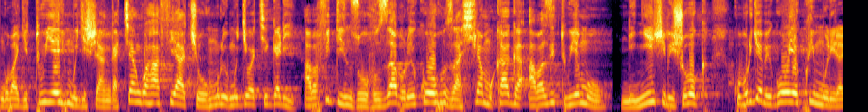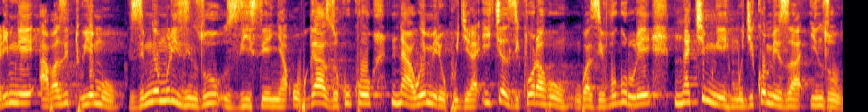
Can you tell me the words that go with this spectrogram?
ngo bagituye mu gishanga cyangwa hafi yacyo muri uyu mujyi wa kigali abafite inzu zaburiwe ko zashyira mu kaga abazituyemo. Ni nyinshi bishoboka ku buryo bigoye kwimurira rimwe abazituyemo. Zimwe muri izi nzu zisenya ubwazo kuko ntawemerewe kugira icyo azikoraho ngo azivugurure nka kimwe mu gikomeza inzu.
